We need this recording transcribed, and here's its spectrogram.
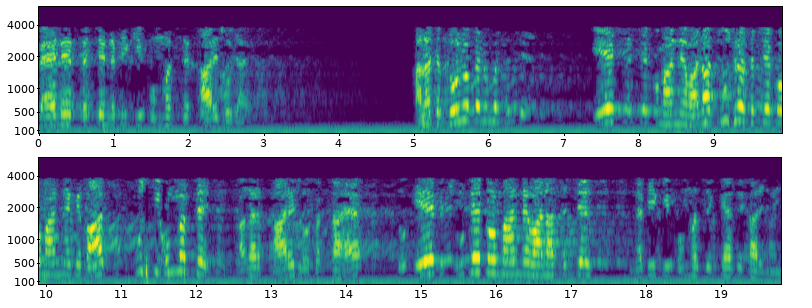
پہلے سچے نبی کی امت سے خارج ہو جائے گا۔ حالانکہ دونوں کے نمبر سچے ہیں۔ ایک سچے کو ماننے والا دوسرے سچے کو ماننے کے بعد اس کی امت سے اگر خارج ہو سکتا ہے، تو ایک جھوٹے کو ماننے والا سچے نبی کی امت سے کیسے خارج نہیں؟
